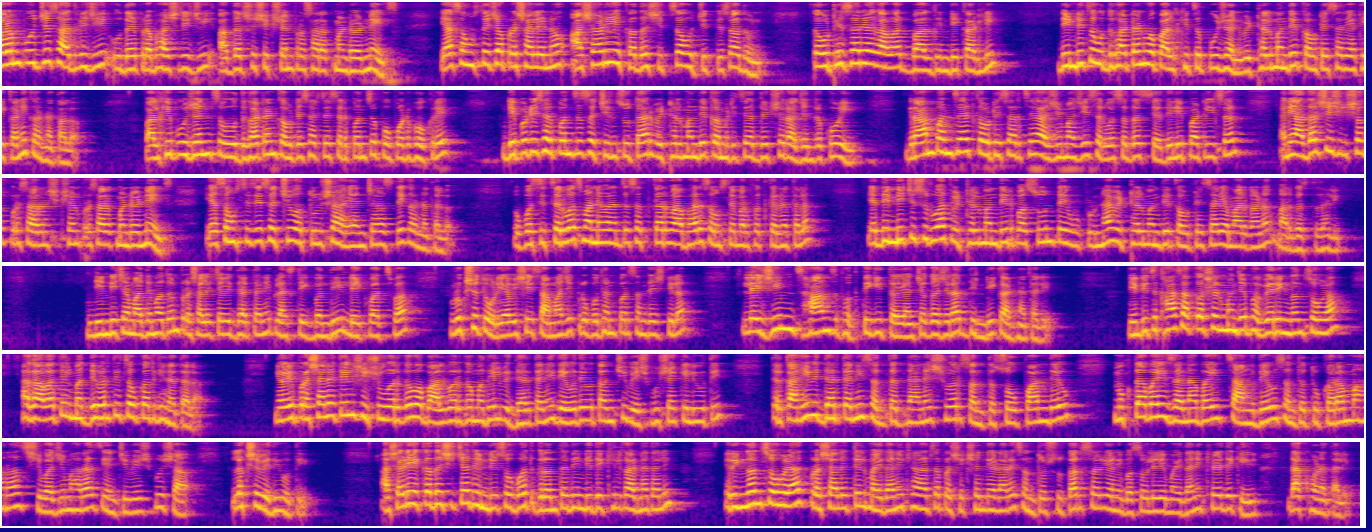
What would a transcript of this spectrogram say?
परमपूज्य साध्वीजी उदय प्रभाश्रीजी आदर्श शिक्षण प्रसारक मंडळ नेच. या संस्थेच्या प्रशालेनं आषाढी एकादशीचं औचित्य साधून कवठेसार या गावात बालदिंडी काढली. दिंडीचं उद्घाटन व पालखीचं पूजन विठ्ठल मंदिर कवटेसर या ठिकाणी करण्यात आलं. पालखी पूजनचं उद्घाटन कवटेसरचे सरपंच पोपट भोकरे डेप्युटी सरपंच सचिन सुतार विठ्ठल मंदिर कमिटीचे अध्यक्ष राजेंद्र कोळी ग्रामपंचायत कवठेसारचे आजी माजी सर्व सदस्य दिलीप पाटील सर आणि आदर्श शिक्षक प्रसारण शिक्षण प्रसारक मंडळ नेच या संस्थेचे सचिव अतुल शाह यांच्या हस्ते करण्यात आलं. उपस्थित सर्वच मान्यवरांचा सत्कार व आभार संस्थेमार्फत करण्यात आला. या दिंडीची सुरुवात विठ्ठल मंदिरपासून ते पुन्हा विठ्ठल मंदिर कवठेसार या मार्गानं मार्गस्थ झाली. दिंडीच्या माध्यमातून प्रशालेच्या विद्यार्थ्यांनी प्लास्टिक बंदी लेख वाचवा वृक्षतोड याविषयी सामाजिक प्रबोधनपर संदेश दिला. लेझिम झांज भक्तिगीतं यांच्या गजरात दिंडी काढण्यात आली. दिंडीचं खास आकर्षण म्हणजे भव्य रिंगण सोहळा. हा गावातील मध्यवर्ती चौकात घेण्यात आला. यावेळी प्रशालेतील शिशुवर्ग व बालवर्गमधील विद्यार्थ्यांनी देवदेवतांची वेशभूषा केली होती. तर काही विद्यार्थ्यांनी संत ज्ञानेश्वर संत सोपानदेव मुक्ताबाई जनाबाई चांगदेव संत तुकाराम महाराज शिवाजी महाराज यांची वेशभूषा लक्षवेधी होती. आषाढी एकादशीच्या दिंडीसोबत ग्रंथदिंडी देखील काढण्यात आली. रिंगण सोहळ्यात प्रशालेतील मैदानी खेळाचं प्रशिक्षण देणारे संतोष सुतार सर यांनी बसवलेले मैदानी खेळ देखील दाखवण्यात आले.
